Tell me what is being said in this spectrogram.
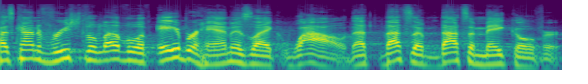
has kind of reached the level of Abraham is like, wow, that, that's, a, that's a makeover.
